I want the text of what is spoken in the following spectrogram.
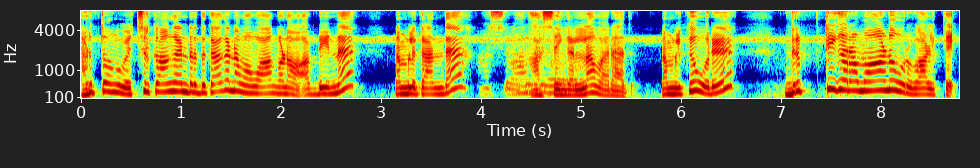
அடுத்தவங்க வச்சுருக்காங்கன்றதுக்காக நம்ம வாங்கணும் அப்படின்னு நம்மளுக்கு அந்த ஆசைகள்லாம் வராது. நம்மளுக்கு ஒரு திருப்திகரமான ஒரு வாழ்க்கை.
